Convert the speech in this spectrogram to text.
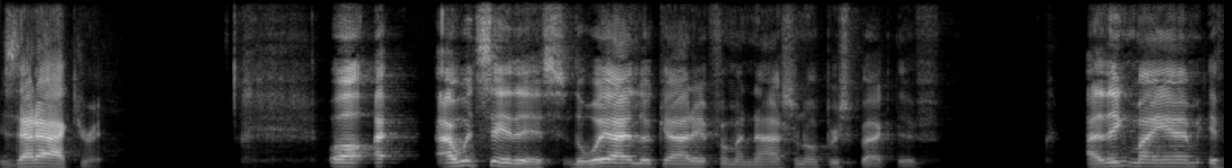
Is that accurate? Well, I, I would say this the way I look at it from a national perspective, I think Miami, if,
